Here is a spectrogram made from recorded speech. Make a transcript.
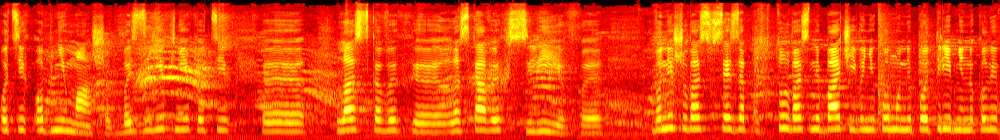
оцих обнімашок, без їхніх оцих е, ласкавих, е, ласкавих слів. Е, Вони ж у вас все зап- хто вас не бачить, ви нікому не потрібні. Ну коли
